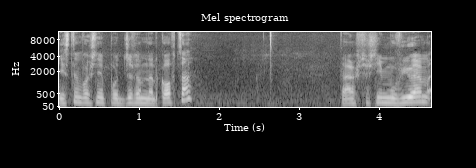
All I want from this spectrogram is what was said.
Jestem właśnie pod drzewem nerkowca. Tak jak wcześniej mówiłem, e,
